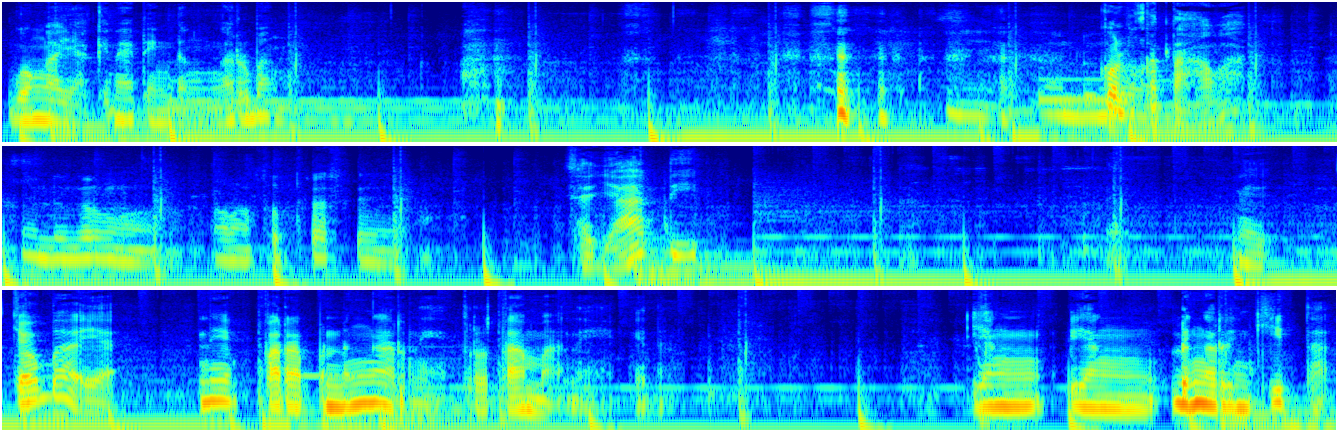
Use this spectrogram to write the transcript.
Gue nggak yakin ada yang denger bang. Kalau ketawa? Yang denger orang stres kayaknya bisa jadi. Nih coba ya. Ini para pendengar nih terutama nih gitu. yang yang dengerin kita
